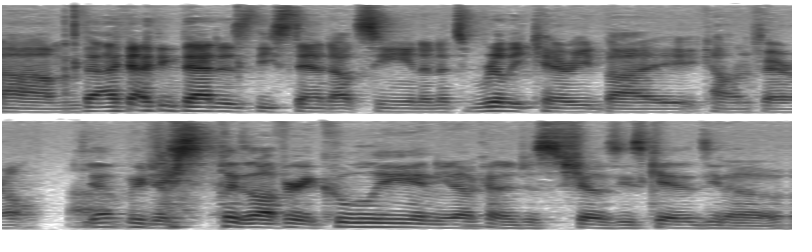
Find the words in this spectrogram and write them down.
Um, that I, th- I think that is the standout scene, and it's really carried by Colin Farrell. Um, Yep, who just plays it off very coolly, and you know, kind of just shows these kids, you know,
